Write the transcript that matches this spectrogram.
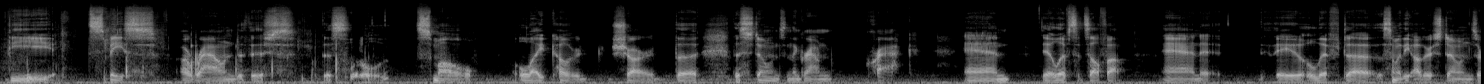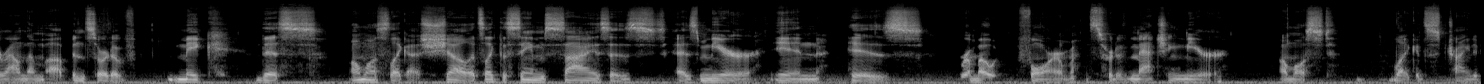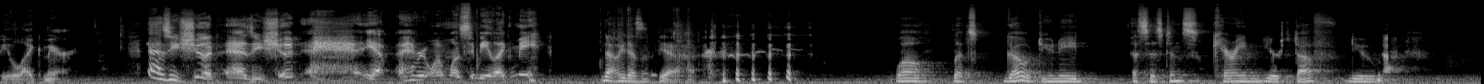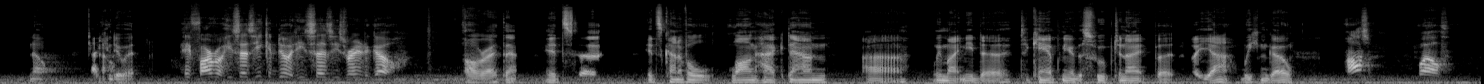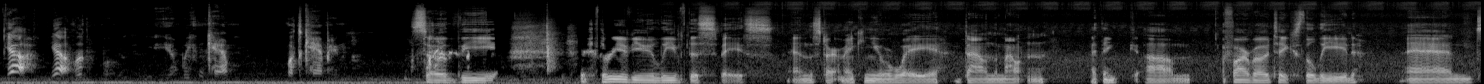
the space around this this little small light colored shard, the the stones in the ground crack, and it lifts itself up, and it, they lift uh, some of the other stones around them up and sort of make this almost like a shell. It's like the same size as as Mir in his remote form, It's sort of matching Mir, almost like it's trying to be like Mir. As he should, as he should. Yep, everyone wants to be like me. No, he doesn't. Yeah. Well, let's go. Do you need assistance carrying your stuff? Do you? No, no, I can do it. Hey, Farvo. He says he can do it. He says he's ready to go. All right then. It's uh, it's kind of a long hike down. Uh, we might need to, to camp near the swoop tonight, but but yeah, we can go. Awesome. Well, yeah, yeah. Let, we can camp. What's camping? So the three of you leave this space and start making your way down the mountain. I think um, Farvo takes the lead, and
